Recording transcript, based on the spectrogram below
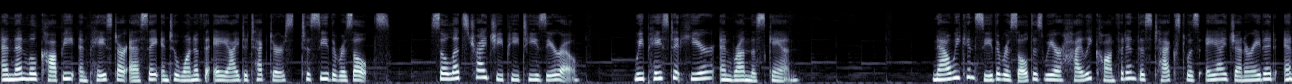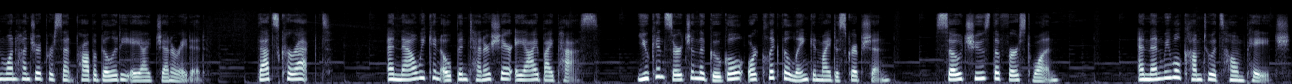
And then we'll copy and paste our essay into one of the AI detectors to see the results. So let's try GPTZero. We paste it here and run the scan. Now we can see the result as we are highly confident this text was AI generated and 100% probability AI generated. That's correct. And now we can open TenorShare AI Bypass. You can search in the Google or click the link in my description. So choose the first one. And then we will come to its home page.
